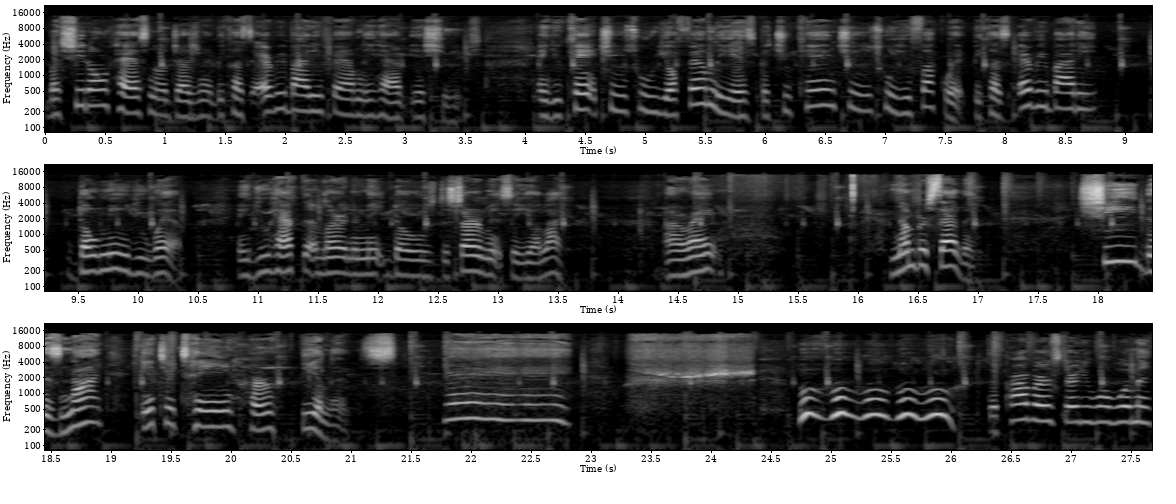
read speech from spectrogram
but she don't pass no judgment because everybody family have issues. And you can't choose who your family is, but you can choose who you fuck with because everybody don't mean you well. And you have to learn to make those discernments in your life. All right. Number seven, she does not entertain her feelings. Yay! Woo, woo, woo, woo, woo. The Proverbs 31 woman,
